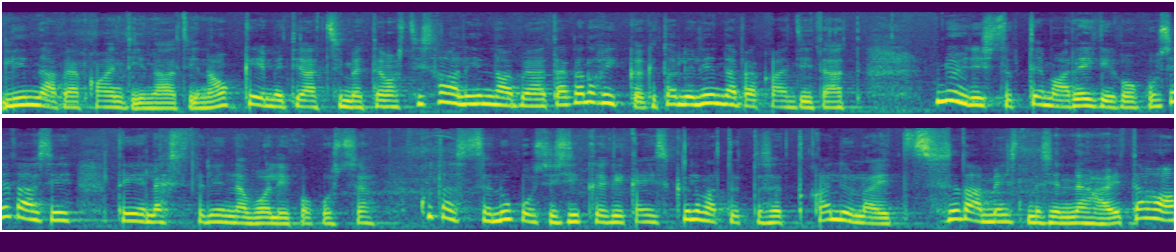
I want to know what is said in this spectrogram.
linnapea kandidaadina. okei okay,, me teadsime, et temast ei saa linnapead, aga noh, ikkagi ta oli linnapea kandidaat. nüüd istub tema Riigikogus edasi, teie läksite linnavolikogusse. kuidas see lugu siis ikkagi käis? Kõlvart ütles, et Kaljulaid, seda meest me siin näha ei taha,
